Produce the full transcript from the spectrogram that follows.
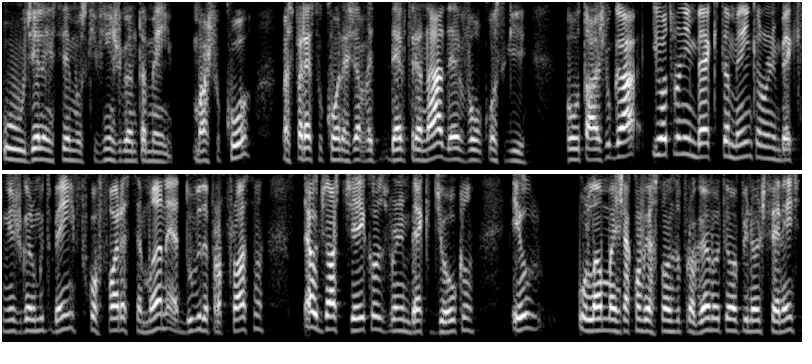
O Jalen Simmons, que vinha jogando também, machucou, mas parece que o Conner já vai, deve treinar, deve conseguir voltar a jogar. E outro running back também, que é um running back que vinha jogando muito bem, ficou fora essa semana, é dúvida para a próxima, é o Josh Jacobs, running back de Oakland. Eu, o Lama já conversou antes do programa, eu tenho uma opinião diferente.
